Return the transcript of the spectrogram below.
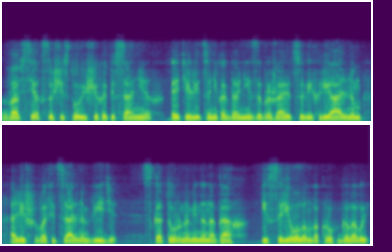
Во всех существующих описаниях эти лица никогда не изображаются в их реальном, а лишь в официальном виде, с катурнами на ногах и с ореолом вокруг головы.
